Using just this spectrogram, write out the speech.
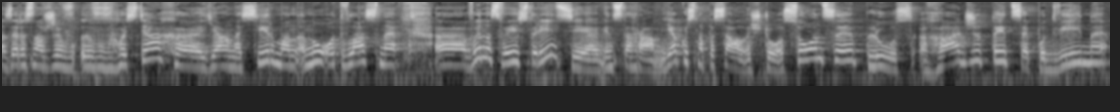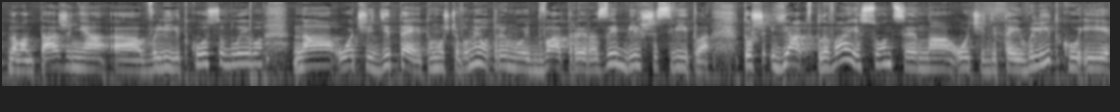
зараз вона вже в, гостях е, Яна Сірман. Ну, от, власне, е, ви на своїй сторінці в інстаграм якось написали, що сонце плюс гаджети це подвійне навантаження е, влітку, особливо на очі дітей, тому що вони отримують 2-3 рази більше світла. Тож як впливає сонце на очі дітей влітку, і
